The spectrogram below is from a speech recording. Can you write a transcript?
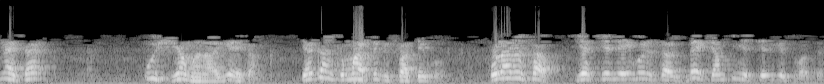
Neyse uş yamana gegan. Gegan ki martı ispatı bu. Ulanın sav. Yetkili eğburu sav. Beş şamtı yetkili ispatı.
